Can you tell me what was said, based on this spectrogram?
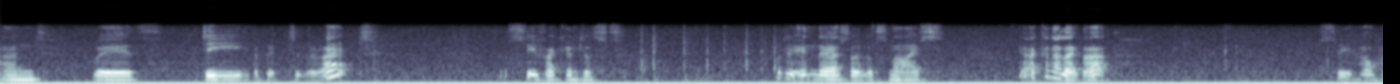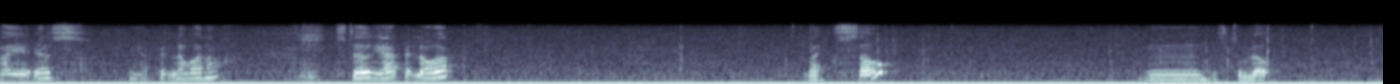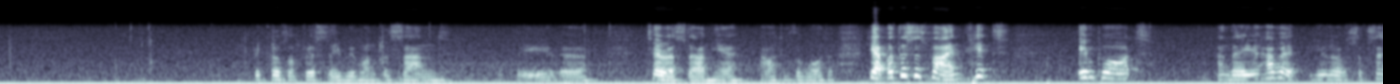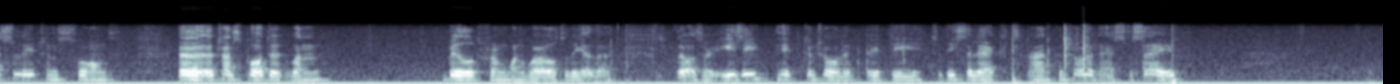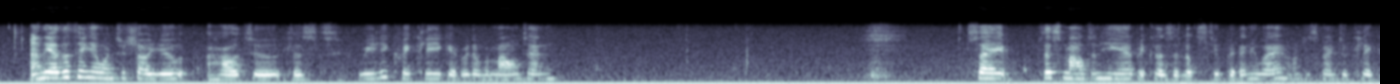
and with D a bit to the right. Let's see if I can just put it in there so it looks nice. Yeah I kinda like that. See how high it is. Yeah, a bit lower now. Still yeah a bit lower. Like so. Mm, it's too low. Because obviously we want the sand the uh, terrace down here out of the water. Yeah but this is fine. Hit import and there you have it. You have successfully transformed uh, transported one build from one world to the other. That was very easy. Hit control and D to deselect and control and S to save. And the other thing I want to show you how to just really quickly get rid of a mountain say this mountain here because it looks stupid anyway. I'm just going to click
